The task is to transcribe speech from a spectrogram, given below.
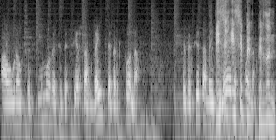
a un ausentismo de 720 personas. 729 ese, perdón,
